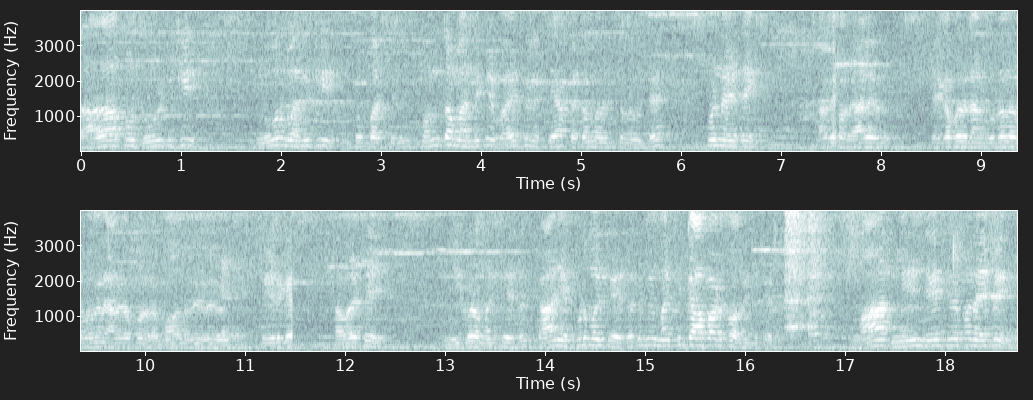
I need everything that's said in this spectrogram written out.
దాదాపు నూటికి నూరు మందికి చూపొచ్చింది. కొంతమందికి వయసు రీత్యా పెద్ద మంది ఉంటే కొన్ని అయితే అది రాలేదు. లేకపోతే నా గుర్రలో పోగానే అడగకపోదు మామూలు వీడిగా కాబట్టి మీకు కూడా మంచిగా అవుతుంది. కానీ ఎప్పుడు మంచిగా అవుతుంది మీరు మంచిగా కాపాడుకోవాలి ఇంటికి మా మేము చేసిన పని అయిపోయింది.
